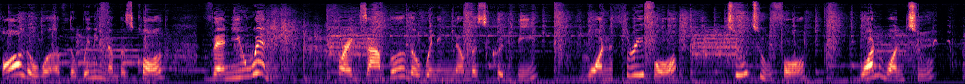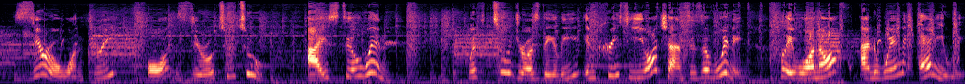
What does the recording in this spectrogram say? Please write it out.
or lower of the winning numbers called, then you win. For example, the winning numbers could be 134, 224, 112, 013, or 022. I still win. With two draws daily, increase your chances of winning. Play one off and win anyway.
